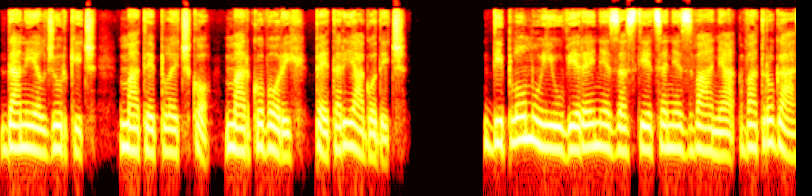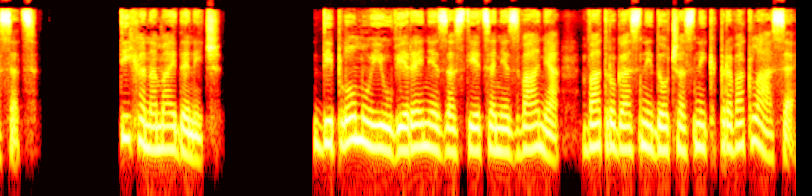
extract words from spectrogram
Daniel Đurkić, Mate Plečko, Marko Vorih, Petar Jagodić. Diplomu i uvjerenje za stjecanje zvanja vatrogasac. Tihana Majdenić. Diplomu i uvjerenje za stjecanje zvanja vatrogasni dočasnik prva klase.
